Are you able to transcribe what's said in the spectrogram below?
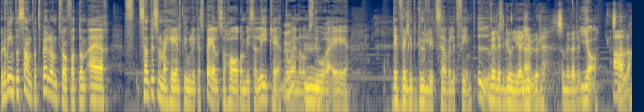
Och det var intressant att spela de två för att de är, samtidigt som de är helt olika spel så har de vissa likheter och en av de stora är, det är väldigt gulligt, ser väldigt fint ut. Väldigt gulliga djur som är väldigt Ja. snälla.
